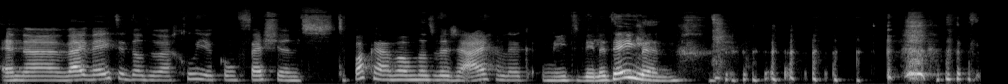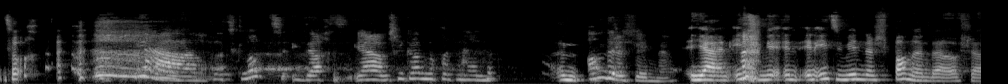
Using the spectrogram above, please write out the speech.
en uh, wij weten dat we goede confessions te pakken hebben, omdat we ze eigenlijk niet willen delen. Toch? Ja, dat klopt. Ik dacht, ja, misschien kan ik nog even een, een andere vinden. Ja, een iets, een, een iets minder spannende of zo.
